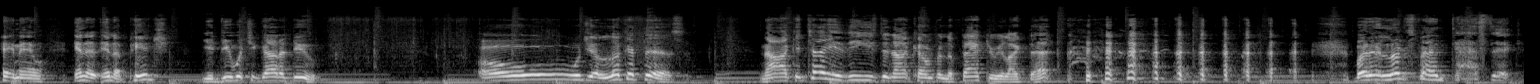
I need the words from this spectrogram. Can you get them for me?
hey man, in a in a pinch, you do what you gotta do. Oh, would you look at this? Now I can tell you these did not come from the factory like that. but it looks fantastic.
